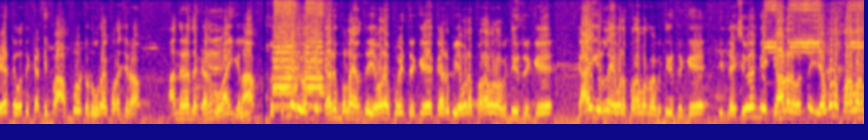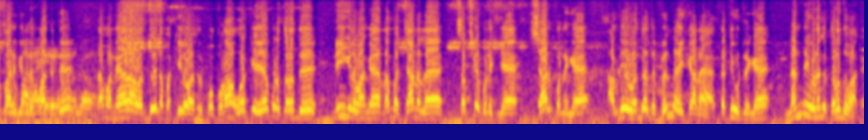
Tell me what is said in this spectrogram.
ரேட்டு வந்து கண்டிப்பாக ஐம்பது டு நூறுரூவா குறைஞ்சிரும். அந்த நேரத்தில் கரும்பு வாங்கிக்கலாம். இப்போ பின்னாடி வந்து கரும்புலாம் வந்து எவ்வளோ போயிட்டு இருக்கு கரும்பு எவ்வளோ பரபரப்பாக வித்துக்கிட்டு இருக்கு? காய்கறிலாம் எவ்வளவு பரபரப்பா வித்துக்கிட்டு இருக்கு? இந்த சிவகங்கை கார்டன் வந்து எவ்வளவு பரபரப்பா இருக்குங்கிறத பார்த்துட்டு நம்ம நேரா வந்து நம்ம கீழே வாசல் போக போறோம். ஓகே என் கூட திறந்து நீங்களும் வாங்க. நம்ம சேனலை சப்ஸ்கிரைப் பண்ணிக்கங்க ஷேர் பண்ணுங்க. அப்படியே வந்து அந்த பெல் ஐக்கான தட்டி விட்டுருங்க. நன்றி வணக்கம். தொடர்ந்து வாங்க.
